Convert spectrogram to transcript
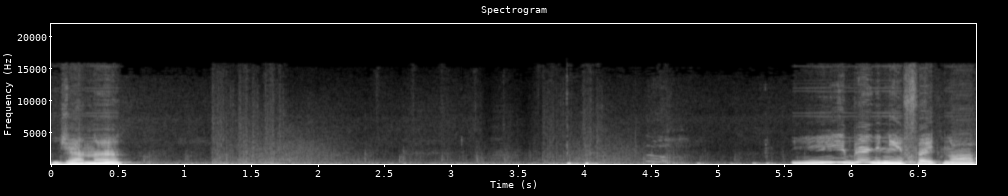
Dzieny. I biegnij Fate, no.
